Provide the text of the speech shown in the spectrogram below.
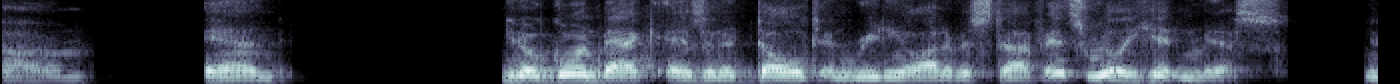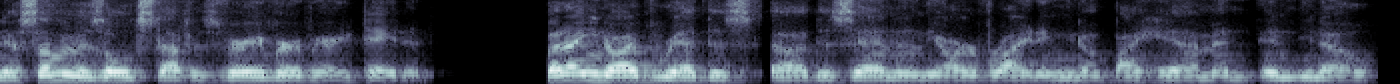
Um, and you know, going back as an adult and reading a lot of his stuff, it's really hit and miss. You know, some of his old stuff is very, very, very dated. But I, you know, I've read this, uh, the Zen and the Art of Writing, you know, by him, and and you know,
